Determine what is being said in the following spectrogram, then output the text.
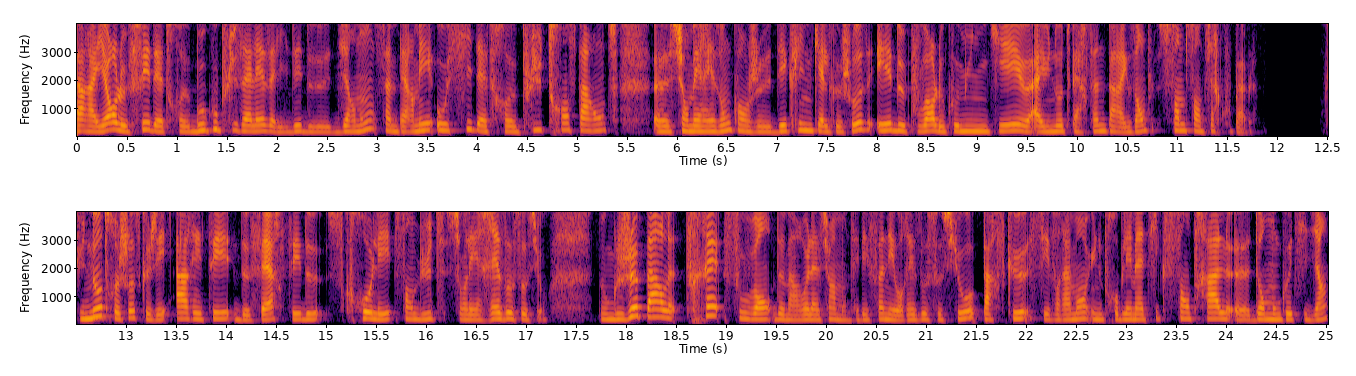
Par ailleurs, le fait d'être beaucoup plus à l'aise à l'idée de dire non, ça me permet aussi d'être plus transparente euh, sur mes raisons quand je décline quelque chose et de pouvoir le communiquer euh, à une autre personne, par exemple, sans me sentir coupable. Une autre chose que j'ai arrêté de faire, c'est de scroller sans but sur les réseaux sociaux. Donc je parle très souvent de ma relation à mon téléphone et aux réseaux sociaux parce que c'est vraiment une problématique centrale euh, dans mon quotidien.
